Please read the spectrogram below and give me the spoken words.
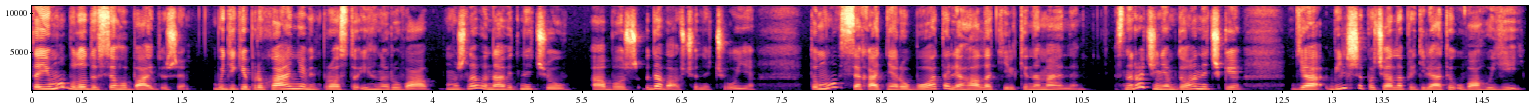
Та йому було до всього байдуже. Будь-які прохання він просто ігнорував, можливо, навіть не чув або ж вдавав, що не чує. Тому вся хатня робота лягала тільки на мене. З народженням донечки я більше почала приділяти увагу їй.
